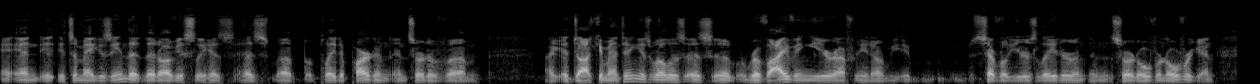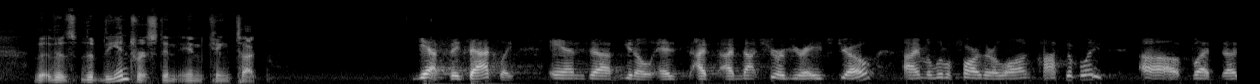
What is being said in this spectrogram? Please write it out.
and it's a magazine that, that obviously has has uh, played a part in, in sort of um, uh, documenting as well as as uh, reviving year after you know several years later and, and sort of over and over again the the, the interest in, in King Tut. Yes, exactly. And uh, you know, as I, I'm not sure of your age, Joe. I'm a little farther along, possibly, uh, but uh,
